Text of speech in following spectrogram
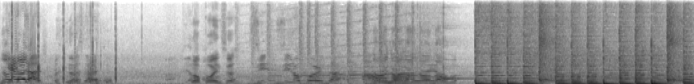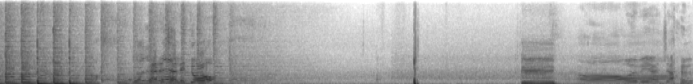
No Can't touch. touch. No touch. No points, huh? Ze- Zero points, huh? No, no, no, no, no. árbitro. Oh. Muy bien, Jan.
